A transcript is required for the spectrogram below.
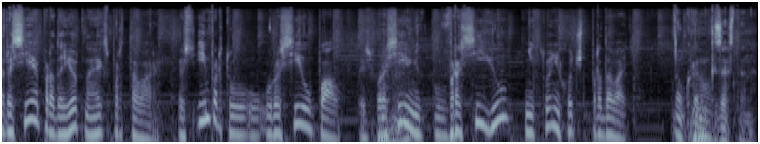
Россия продает на экспорт товары. То есть импорт у, у России упал. То есть в Россию, в Россию никто не хочет продавать. Ну, кроме Ну, Казахстана.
